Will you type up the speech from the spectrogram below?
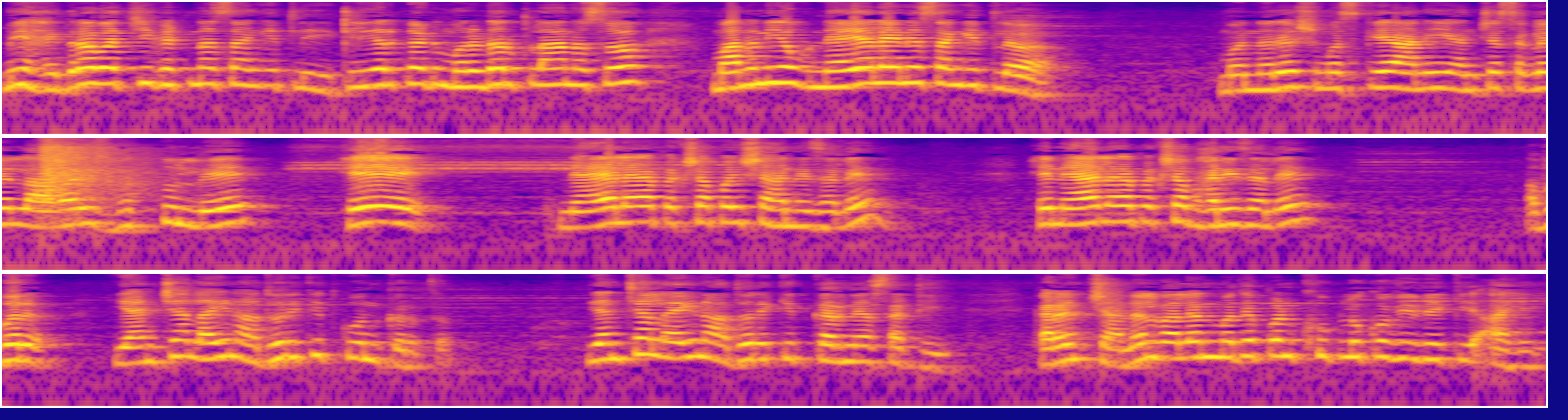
मी हैदराबादची घटना सांगितली. क्लिअर कट मर्डर प्लान असं माननीय न्यायालयाने सांगितलं. मग नरेश मस्के आणि यांचे सगळे लावारिस भक्तुल्ले हे न्यायालयापेक्षा पण शहाणे झाले. हे न्यायालयापेक्षा भारी झाले. बरं यांच्या लाईन अधोरेखित कोण करतं? यांच्या लाईन अधोरेखित करण्यासाठी. कारण चॅनलवाल्यांमध्ये पण खूप लोक विवेकी आहेत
